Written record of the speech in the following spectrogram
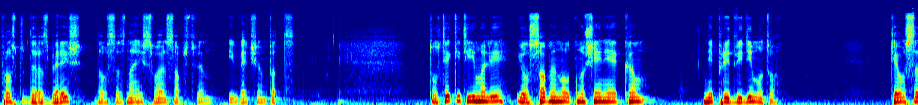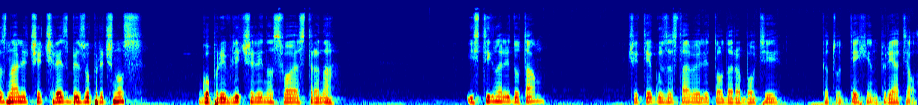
Просто да разбереш, да осъзнаеш своя собствен и вечен път. Толтеките имали и особено отношение към непредвидимото. Те осъзнали, че чрез безупречност го привличали на своя страна и стигнали до там, че те го заставили то да работи като техен приятел.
